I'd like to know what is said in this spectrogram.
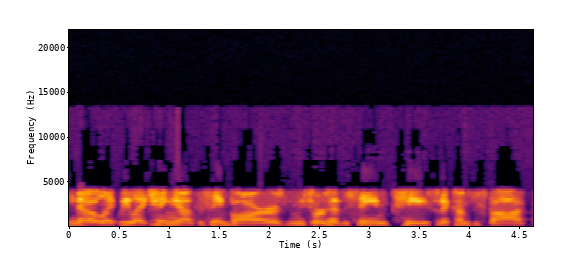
you know, like we like hanging out at the same bars, and we sort of have the same taste when it comes to spots.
